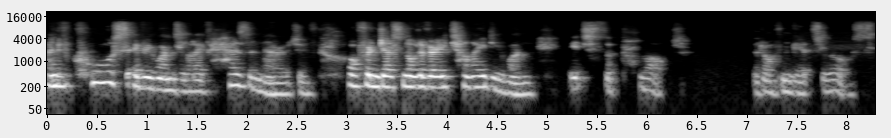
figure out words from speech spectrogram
And of course, everyone's life has a narrative, often just not a very tidy one. It's the plot that often gets lost.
